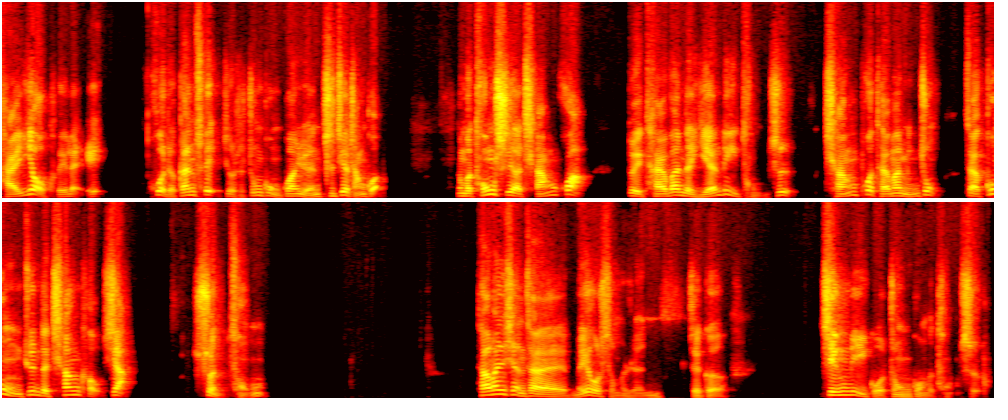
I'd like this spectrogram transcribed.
还要傀儡，或者干脆就是中共官员直接掌管。那么，同时要强化对台湾的严厉统治，强迫台湾民众在共军的枪口下顺从。台湾现在没有什么人。这个经历过中共的统治了，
